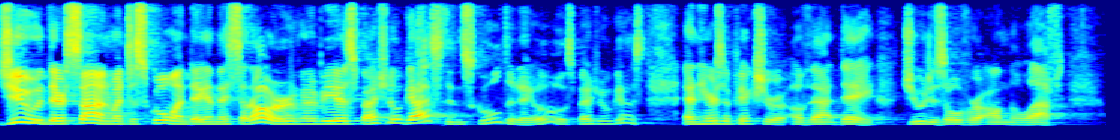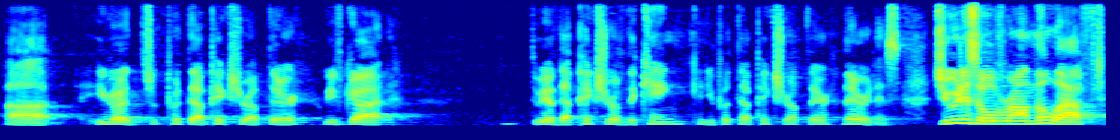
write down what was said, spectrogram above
Jude, their son, went to school one day and they said, Oh, we're going to be a special guest in school today. Oh, a special guest. And here's a picture of that day. Jude is over on the left. Uh, you got to put that picture up there. We've got, do we have that picture of the king? Can you put that picture up there? There it is. Jude is over on the left,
